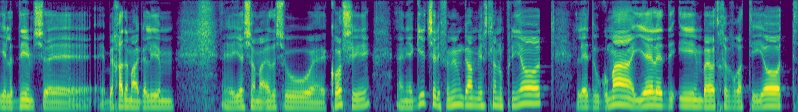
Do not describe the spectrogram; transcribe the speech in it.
ילדים שבאחד המעגלים אה, יש שם איזשהו קושי. אני אגיד שלפעמים גם יש לנו פניות, לדוגמה, ילד עם בעיות חברתיות,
